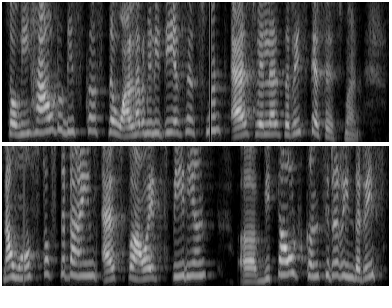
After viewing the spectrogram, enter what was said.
So we have to discuss the vulnerability assessment as well as the risk assessment. Now, most of the time, as per our experience, uh, without considering the risk,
